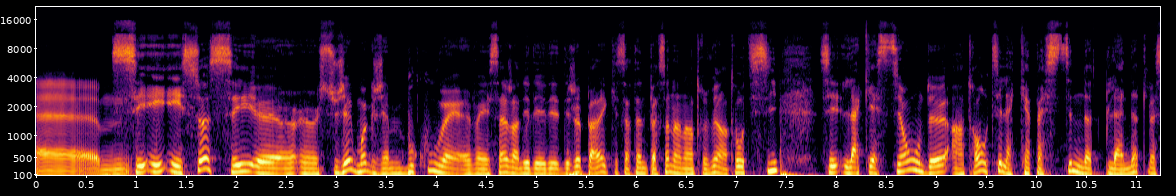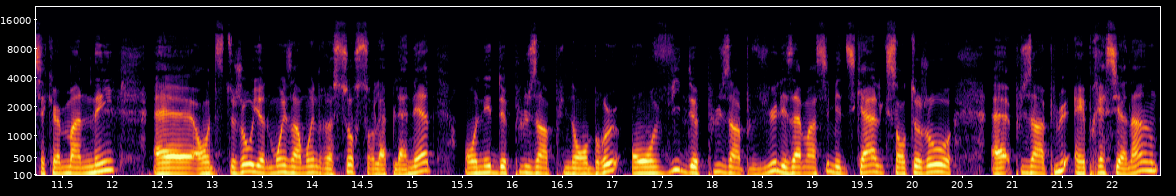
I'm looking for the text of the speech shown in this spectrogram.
Euh, C'est- et, et ça, c'est euh, un, sujet moi que j'aime beaucoup, Vin- Vincent. J'en ai dé- dé- déjà parlé avec certaines personnes en entrevue, entre autres ici. C'est la question de, entre autres, tu sais, la capacité de notre planète. là. C'est qu'à un moment donné, euh, on dit toujours il y a de moins en moins de ressources sur la planète. On est de plus en plus nombreux. On vit de plus en plus vieux. Les avancées médicales qui sont toujours euh, plus en plus impressionnantes.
